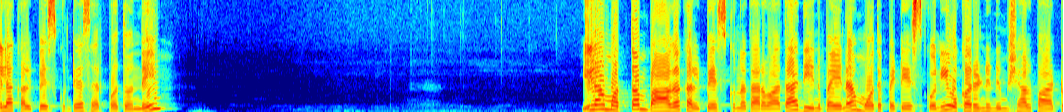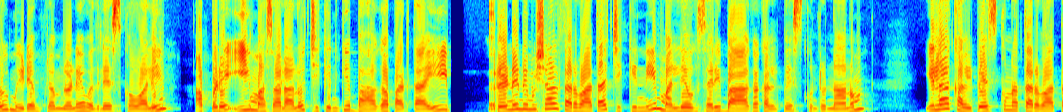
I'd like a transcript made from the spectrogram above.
ఇలా కలిపేసుకుంటే సరిపోతుంది. ఇలా మొత్తం బాగా కలిపేసుకున్న తర్వాత దీనిపైన మూత పెట్టేసుకొని ఒక రెండు నిమిషాల పాటు మీడియం ఫ్లేమ్లోనే వదిలేసుకోవాలి. అప్పుడే ఈ మసాలాలు చికెన్కి బాగా పడతాయి. రెండు నిమిషాల తర్వాత చికెన్ని మళ్ళీ ఒకసారి బాగా కలిపేసుకుంటున్నాను. ఇలా కలిపేసుకున్న తర్వాత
